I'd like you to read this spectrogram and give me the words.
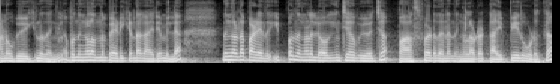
ആണ് ഉപയോഗിക്കുന്നതെങ്കിൽ. അപ്പോൾ നിങ്ങളൊന്നും പേടിക്കേണ്ട കാര്യമില്ല. നിങ്ങളുടെ പഴയത് ഇപ്പോൾ നിങ്ങൾ ലോഗിൻ ചെയ്യാൻ ഉപയോഗിച്ച പാസ്വേഡ് തന്നെ നിങ്ങളവിടെ ടൈപ്പ് ചെയ്ത് കൊടുക്കുക.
